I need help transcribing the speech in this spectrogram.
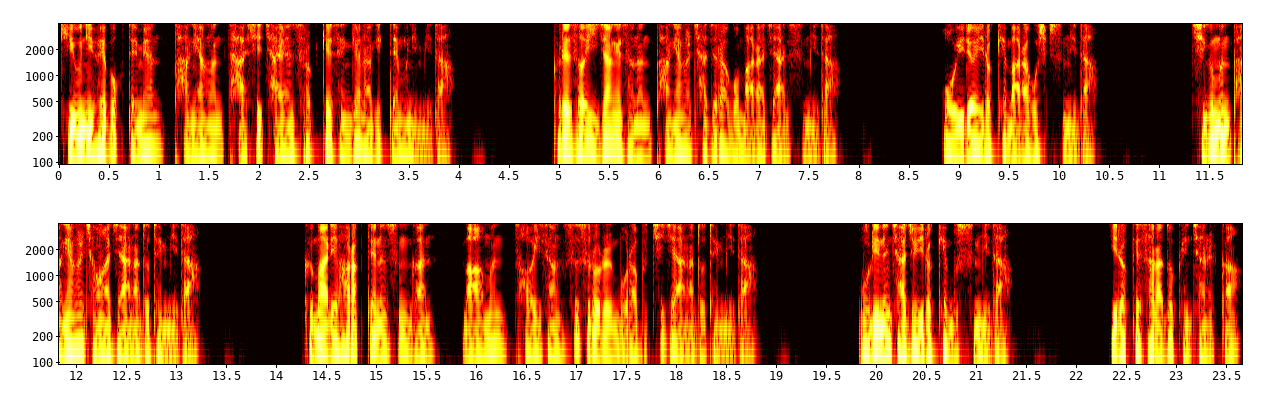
기운이 회복되면 방향은 다시 자연스럽게 생겨나기 때문입니다. 그래서 이 장에서는 방향을 찾으라고 말하지 않습니다. 오히려 이렇게 말하고 싶습니다. 지금은 방향을 정하지 않아도 됩니다. 그 말이 허락되는 순간 마음은 더 이상 스스로를 몰아붙이지 않아도 됩니다. 우리는 자주 이렇게 묻습니다. 이렇게 살아도 괜찮을까?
